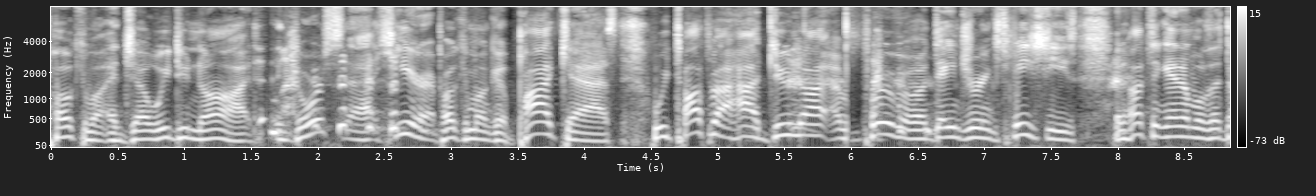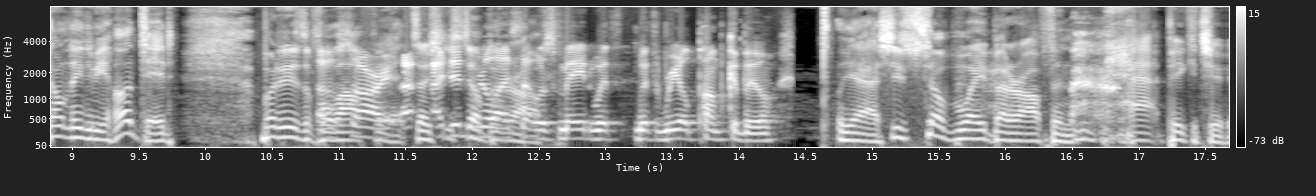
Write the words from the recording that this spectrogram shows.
Pokemon. And Joe, we do not endorse that here at Pokemon Go Podcast. We talked about how I do not approve of endangering species and hunting animals that don't need to be hunted, but it is a full Oh, sorry, outfit. So I, I didn't still realize that off. was made with with real pumpkaboo. Yeah, she's still way better off than Hat Pikachu.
